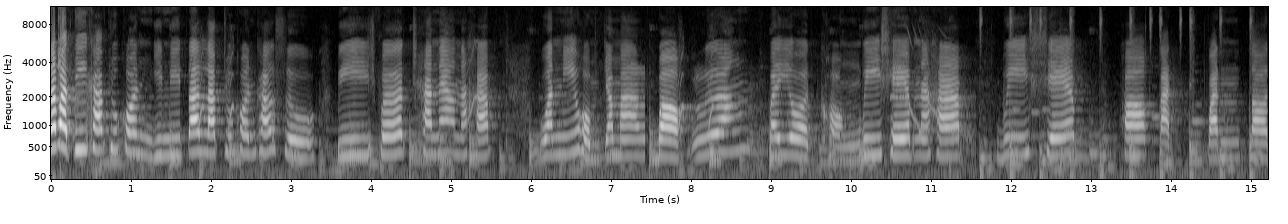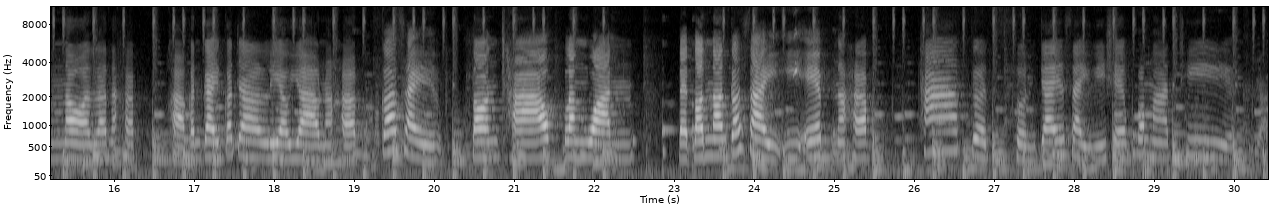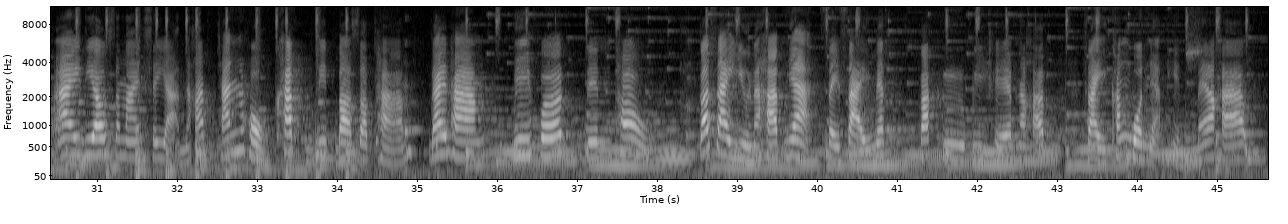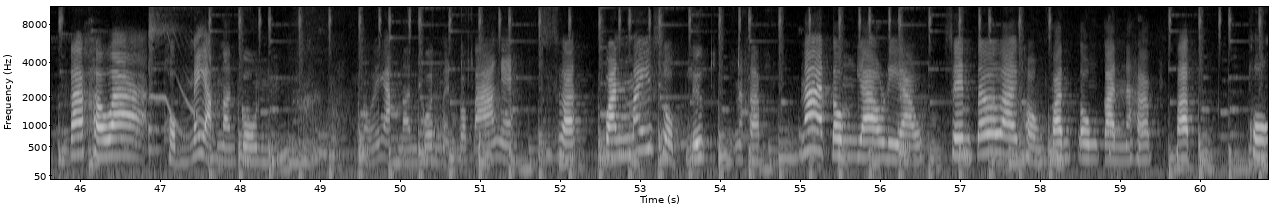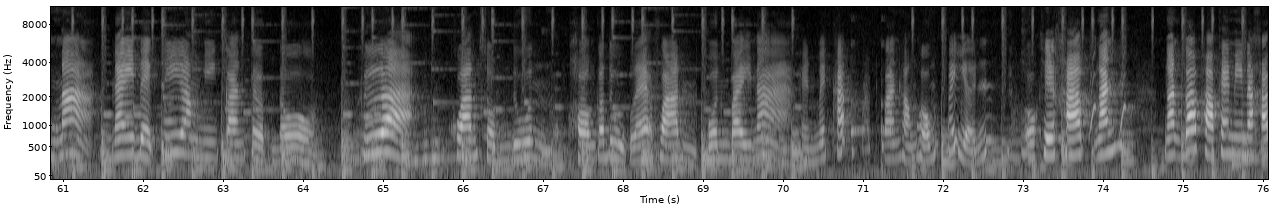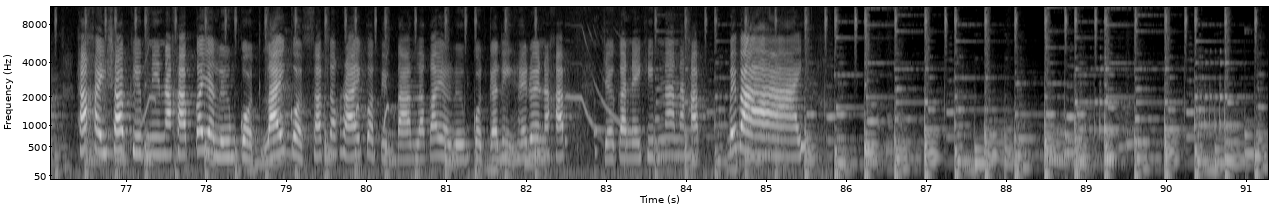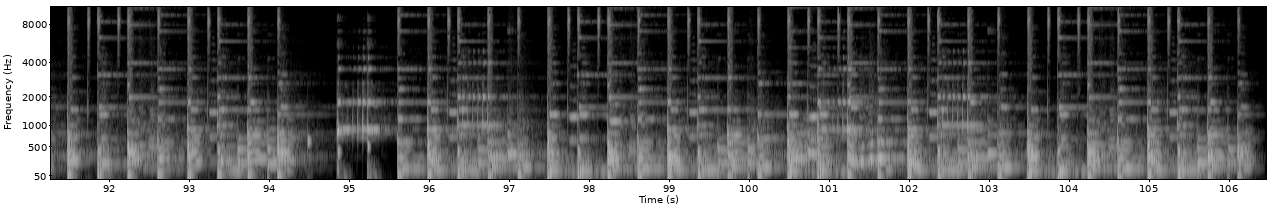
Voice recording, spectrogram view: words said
สวัสดีครับทุกคนยินดีต้อนรับทุกคนเข้าสู่ V First Channel นะครับ วันนี้ผมจะมาบอกเรื่องประโยชน์ของ V Shape นะครับ V Shape พอกัดฟันตอนนอนแล้วนะครับ ขากรรไกรก็จะเรียวยาวนะครับ ก็ใส่ตอนเช้ากลางวัน แต่ตอนนอนก็ใส่ EF นะครับ ถ้าเกิดสนใจใส่ V Shape ก็มาที่ Ideal Smile สยามนะครับ ชั้น 6 ครับ ติดต่อสอบถาม ได้ทาง V First Dental ก็ใส่อยู่นะครับเนี่ย ใส่ใส่เนี่ยก็คือ V Shape นะครับ ใส่ข้างบนเนี่ยเห็นไหมครับ ก็เพราะว่าผมไม่อยากนอนกลนผมไม่อยากนอนกลนเหมือนป๊าป๊าไงฟันไม่สบลึกนะครับ รงยาวเรียว เซนเตอร์ไลน์ของฟันตรงกันนะครับ ปรับโครงหน้าในเด็กที่ยังมีการเติบโต เพื่อความสมดุลของกระดูกและฟันบนใบหน้าเห็นไหมครับ ฟันของผมไม่เหยิน โอเคครับ งั้นงั้นก็พอแค่นี้นะครับ ถ้าใครชอบคลิปนี้นะครับ ก็อย่าลืมกดไลค์ กด Subscribe กดติดตาม แล้วก็อย่าลืมกดกระดิ่งให้ด้วยนะครับ เจอกันในคลิปหน้านะครับ บ๊ายบาย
